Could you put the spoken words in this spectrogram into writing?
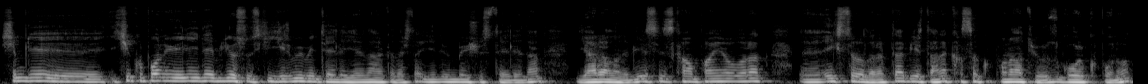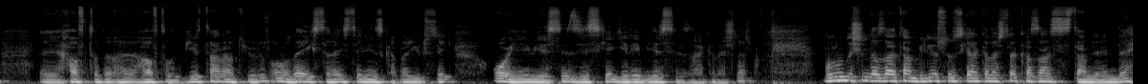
Şimdi e, iki kupon üyeliği de biliyorsunuz ki 20 bin TL yerine arkadaşlar 7500 TL'den yararlanabilirsiniz kampanya olarak. E, ekstra olarak da bir tane kasa kuponu atıyoruz. Gol kuponu. Haftada haftalık bir tane atıyoruz. Onu da ekstra istediğiniz kadar yüksek oynayabilirsiniz. Riske girebilirsiniz arkadaşlar. Bunun dışında zaten biliyorsunuz ki arkadaşlar kazanç sistemlerinde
